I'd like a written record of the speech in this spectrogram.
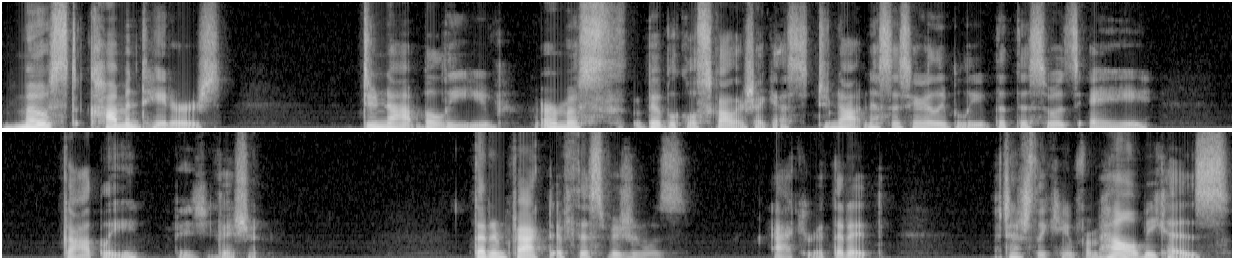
most commentators do not believe, or most biblical scholars, I guess, do not necessarily believe that this was a godly Vision. vision. That in fact, if this vision was accurate, that it potentially came from hell because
